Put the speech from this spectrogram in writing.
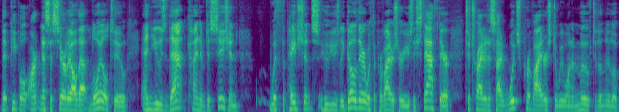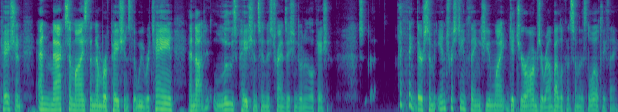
that people aren't necessarily all that loyal to? And use that kind of decision with the patients who usually go there, with the providers who are usually staffed there, to try to decide which providers do we want to move to the new location and maximize the number of patients that we retain and not lose patients in this transition to a new location. So I think there's some interesting things you might get your arms around by looking at some of this loyalty thing.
